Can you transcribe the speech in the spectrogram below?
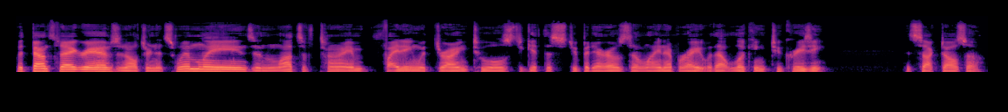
with bounce diagrams and alternate swim lanes and lots of time fighting with drawing tools to get the stupid arrows to line up right without looking too crazy. It sucked also.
